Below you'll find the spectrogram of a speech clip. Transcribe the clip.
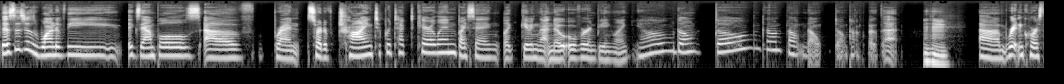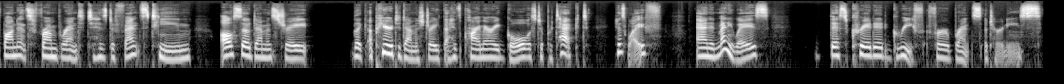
this is just one of the examples of Brent sort of trying to protect Carolyn by saying, like, giving that note over and being like, yo, don't, don't, don't, don't, no, don't talk about that. hmm Um, written correspondence from Brent to his defense team also demonstrate, like, appear to demonstrate that his primary goal was to protect his wife. And in many ways, this created grief for Brent's attorneys.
